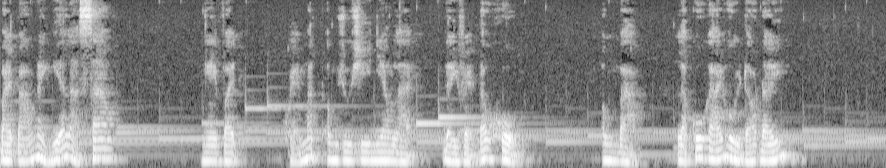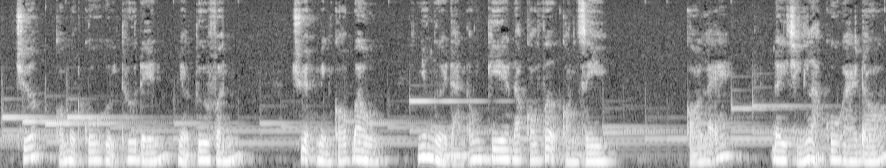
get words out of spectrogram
bài báo này nghĩa là sao? Nghe vậy, khóe mắt ông Yuji nheo lại, đầy vẻ đau khổ. Ông bảo là cô gái hồi đó đấy. Trước có một cô gửi thư đến nhờ tư vấn chuyện mình có bầu, nhưng người đàn ông kia đã có vợ còn gì. Có lẽ đây chính là cô gái đó.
